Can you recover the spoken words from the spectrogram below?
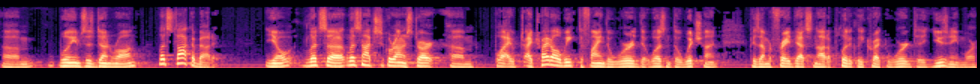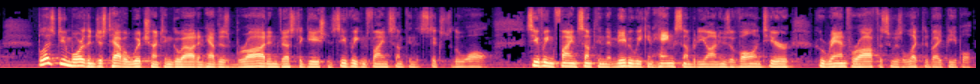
Um, Williams has done wrong, let's talk about it. You know, let's uh, let's not just go around and start. Um, boy, I, I tried all week to find the word that wasn't the witch hunt because I'm afraid that's not a politically correct word to use anymore. But let's do more than just have a witch hunt and go out and have this broad investigation, see if we can find something that sticks to the wall. See if we can find something that maybe we can hang somebody on who's a volunteer, who ran for office, who was elected by people.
